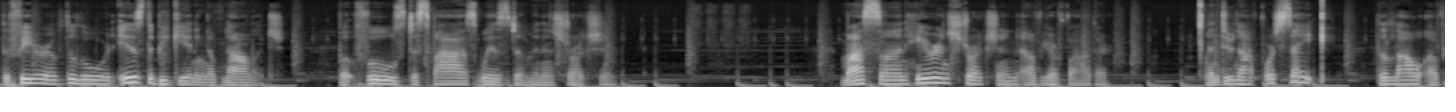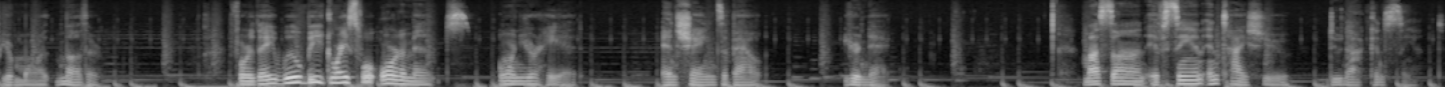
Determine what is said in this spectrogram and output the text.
The fear of the Lord is the beginning of knowledge, but fools despise wisdom and instruction. My son, hear instruction of your father, and do not forsake the law of your mother, for they will be graceful ornaments on your head and chains about your neck. My son, if sin entice you, do not consent.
